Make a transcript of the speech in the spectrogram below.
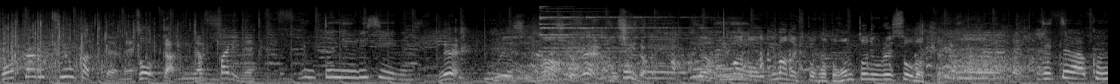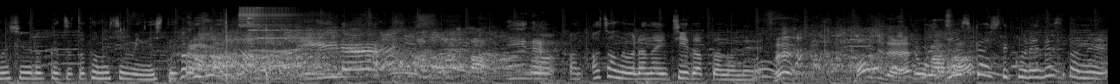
トータル強かったよね。そうか。やっぱりね。本当に嬉しいです。ね。嬉しいな。嬉しいよね1位だいや今の今の一言本当に嬉しそうだったよ。実はこの収録ずっと楽しみにしてて。いいね。あいいね。朝の占い1位だったので。えマジで？もし朝かしてこれですかね。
